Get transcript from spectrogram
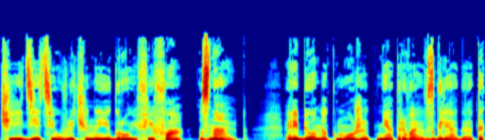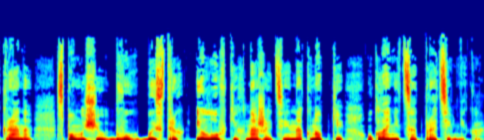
чьи дети увлечены игрой FIFA, знают, ребенок может, не отрывая взгляда от экрана, с помощью двух быстрых и ловких нажатий на кнопки уклониться от противника.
